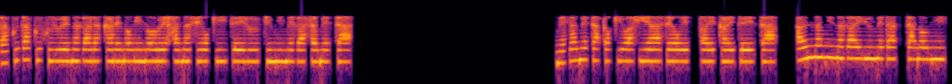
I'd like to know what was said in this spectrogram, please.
ガクガク震えながら彼の身の上話を聞いているうちに目が覚めた。目覚めた時は冷や汗をいっぱいかいていた。あんなに長い夢だったのに、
